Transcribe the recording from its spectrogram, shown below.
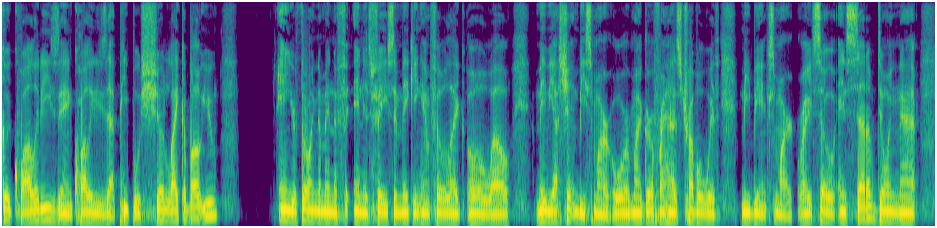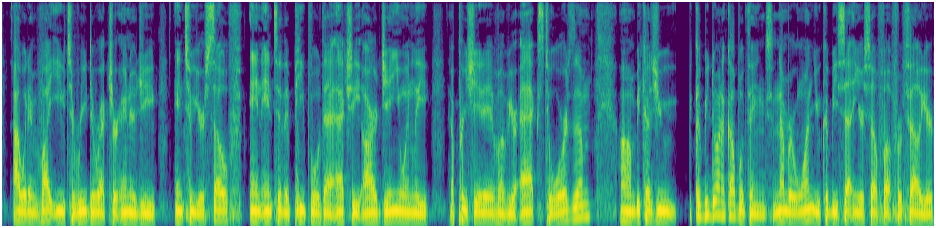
good qualities and qualities that people should like about you and you're throwing them in the in his face and making him feel like, oh well, maybe I shouldn't be smart, or my girlfriend has trouble with me being smart, right? So instead of doing that, I would invite you to redirect your energy into yourself and into the people that actually are genuinely appreciative of your acts towards them, um, because you could be doing a couple things. Number one, you could be setting yourself up for failure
